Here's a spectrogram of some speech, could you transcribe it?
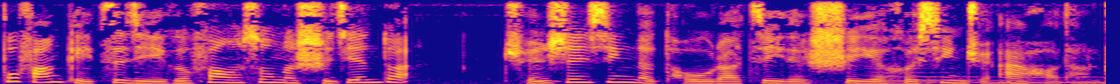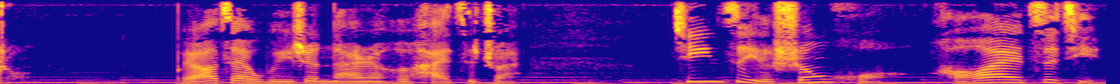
不妨给自己一个放松的时间段，全身心的投入到自己的事业和兴趣爱好当中，不要再围着男人和孩子转，经营自己的生活，好好爱自己。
